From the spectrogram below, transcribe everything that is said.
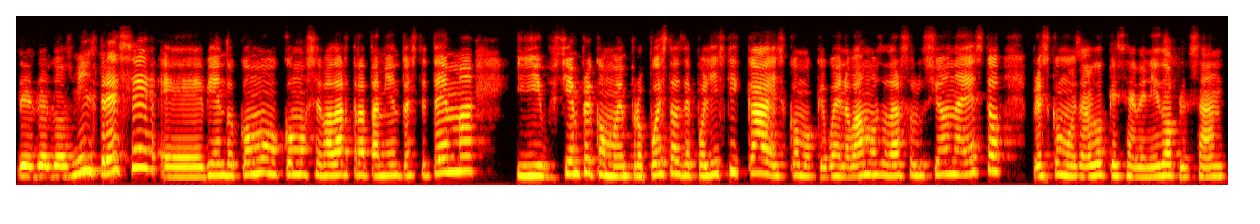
desde el 2013, eh, viendo cómo, cómo se va a dar tratamiento a este tema y siempre como en propuestas de política es como que, bueno, vamos a dar solución a esto, pero es como es algo que se ha venido aplazando.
